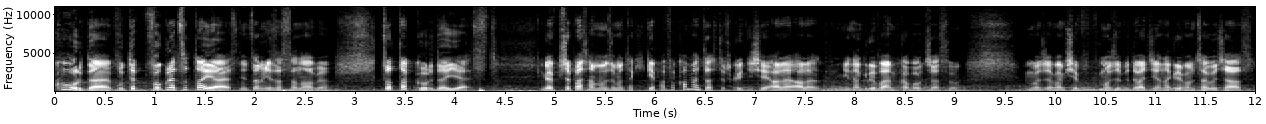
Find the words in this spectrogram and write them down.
Kurde, w, w ogóle co to jest? Nieco mnie zastanawia. Co to kurde jest? Przepraszam wam, że mam taki kiepawy komentarz troszkę dzisiaj, ale, ale nie nagrywałem kawał czasu. Może wam się może wydawać, że ja nagrywam cały czas.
